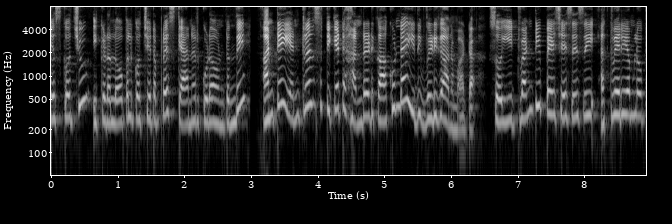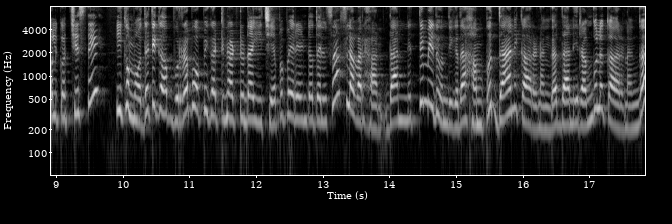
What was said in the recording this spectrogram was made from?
చేసుకోవచ్చు. ఇక్కడ లోపలికి వచ్చేటప్పుడే స్కానర్ కూడా ఉంటుంది. అంటే ఎంట్రన్స్ టికెట్ హండ్రెడ్ కాకుండా ఇది విడిగా అనమాట సో ఈ ట్వంటీ పే చేసేసి అక్వేరియం లోపలికి వచ్చేస్తే ఇక మొదటిగా బుర్ర బొప్పి కట్టినట్టున్న ఈ చేప పేరేంటో తెలుసా? ఫ్లవర్ హార్న్ దాని నెత్తి మీద ఉంది కదా హంప్. దాని కారణంగా దాని రంగుల కారణంగా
